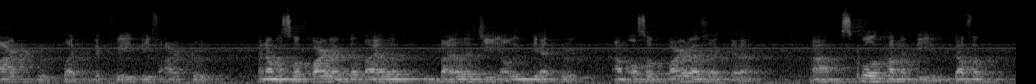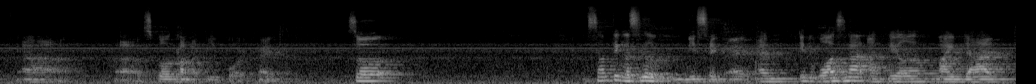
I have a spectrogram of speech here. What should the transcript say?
art group, like the creative art group. And I'm also part of the bio biology Olympiad group. I'm also part of like the um, school committee, government, uh, uh, school committee board, right? So something was still missing, right? And it was not until my dad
